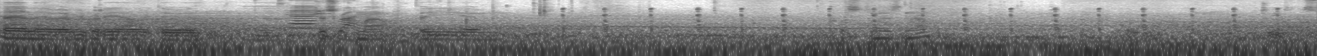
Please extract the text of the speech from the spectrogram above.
Hello everybody, how are we doing? Uh, just come out of the um, customers now. Oh, Jesus.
